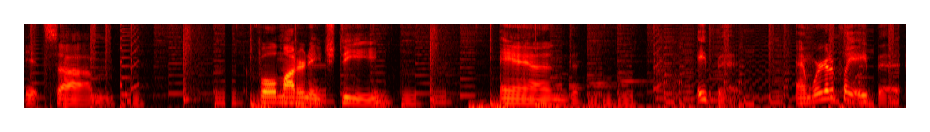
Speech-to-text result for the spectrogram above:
It's um, full modern HD and 8-bit. And we're gonna play 8-bit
